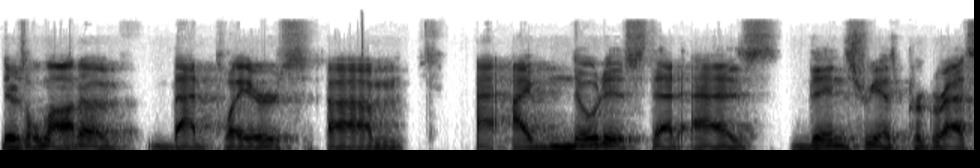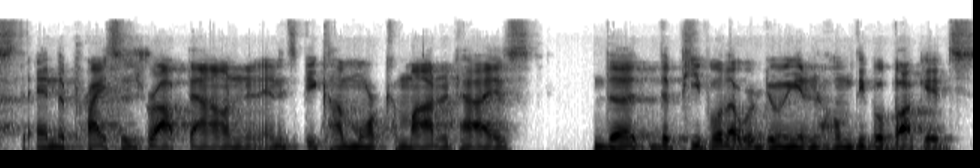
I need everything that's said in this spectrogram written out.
there's a lot of bad players. Um, I, I've noticed that as the industry has progressed and the prices drop down and it's become more commoditized, the the people that were doing it in Home Depot buckets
